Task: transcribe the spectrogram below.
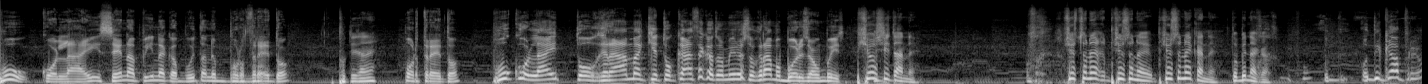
Πού κολλάει σε ένα πίνακα που ήταν πορτρέτο, Πού τι ήτανε; πορτρέτο, πού κολλάει το γράμμα και το κάθε εκατομμύριο στο γράμμα, μπορείς να μου πεις; Ποιος ήτανε; Ποιος τον, έ- ποιος τον, έ- ποιος τον έκανε τον πίνακα; Ο Ντικάπριο.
